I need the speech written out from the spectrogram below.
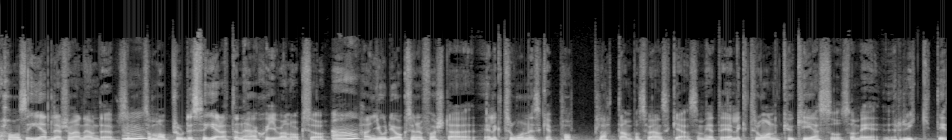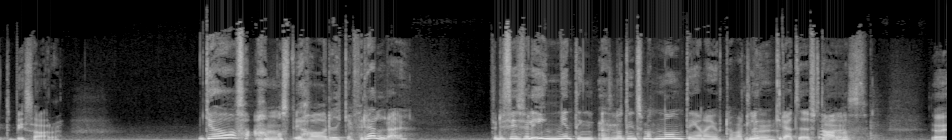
Hans Edler som jag nämnde, som, som har producerat den här skivan också. Han gjorde också den första elektroniska popplattan på svenska som heter Elektron Kukeso som är riktigt bisarr. Ja, han måste ju ha rika föräldrar. För det finns väl ingenting, alltså, det låter inte som att någonting han har gjort har varit Nej. lukrativt Nej. alls. Eh,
